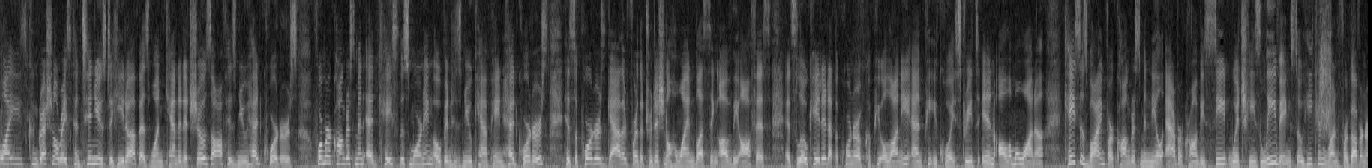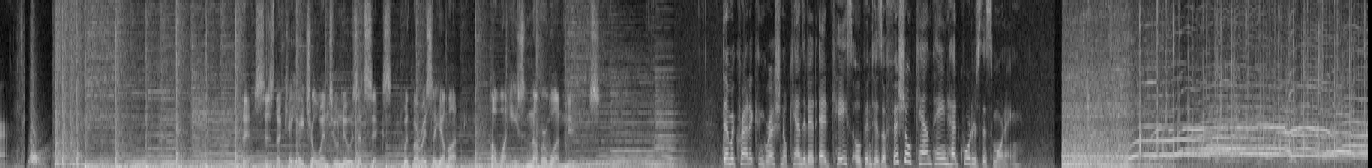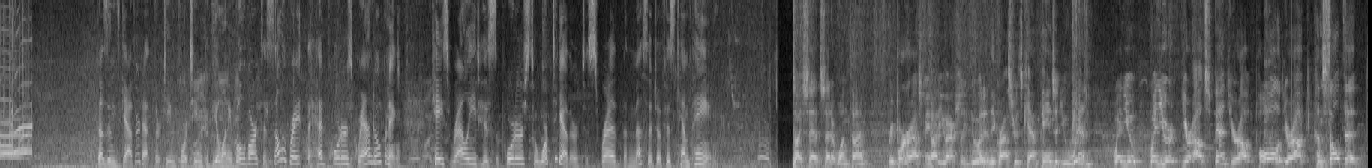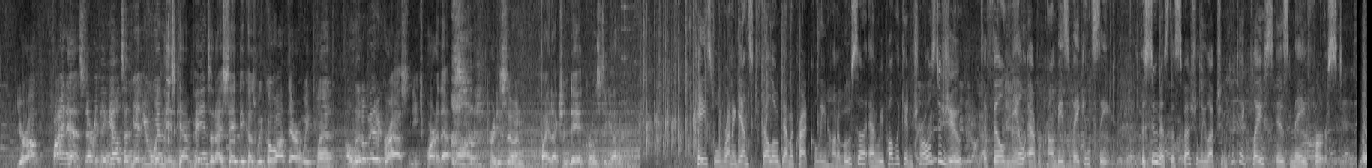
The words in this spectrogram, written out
Hawaii's congressional race continues to heat up as one candidate shows off his new headquarters. Former Congressman Ed Case this morning opened his new campaign headquarters. His supporters gathered for the traditional Hawaiian blessing of the office. It's located at the corner of Kapi'olani and Pi'ikoi streets in Ala Moana. Case is vying for Congressman Neil Abercrombie's seat, which he's leaving so he can run for governor. This is the KHON2 News at 6 with Marisa Yamane, Hawaii's number one news. Democratic congressional candidate Ed Case opened his official campaign headquarters this morning. Dozens gathered at 1314 Kapi'olani Boulevard to celebrate the headquarters grand opening. Case rallied his supporters to work together to spread the message of his campaign. As I said, said at one time, reporter asked me, how do you actually do it in the grassroots campaigns and you win? When, you, when you're, you're outspent, you're outpolled, you're out consulted, you're out financed, everything else, and yet you win these campaigns. And I say because we go out there and we plant a little bit of grass in each part of that lawn, and pretty soon, by election day, it grows together. Case will run against fellow Democrat Colleen Hanabusa and Republican Charles Djou to fill Neil Abercrombie's vacant seat. The soonest the special election could take place is May 1st.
